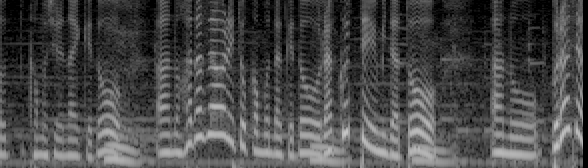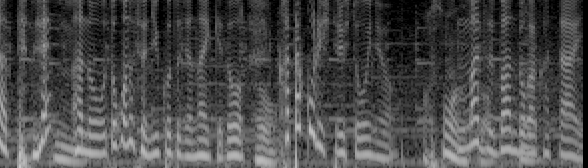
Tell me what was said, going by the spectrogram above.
うかもしれないけど、ん。あの肌触りとかもだけど、うん。楽っていう意味だと、あのブラジャーってね、うん。あの男の人に言うことじゃないけどう。ん肩こりしてる人多いのよまずバンドが硬い、へ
